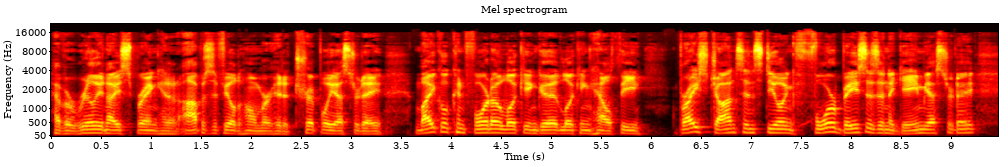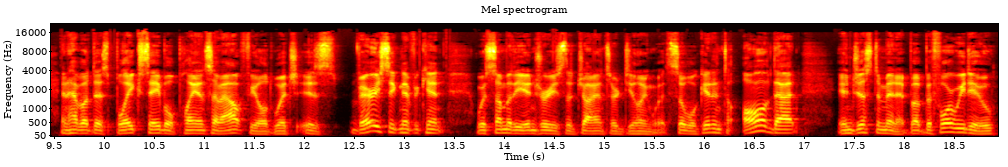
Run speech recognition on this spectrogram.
have a really nice spring, hit an opposite field homer, hit a triple yesterday. Michael Conforto looking good, looking healthy. Bryce Johnson stealing four bases in a game yesterday. And how about this? Blake Sabol playing some outfield, which is very significant with some of the injuries the Giants are dealing with. So we'll get into all of that in just a minute. But before we do,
